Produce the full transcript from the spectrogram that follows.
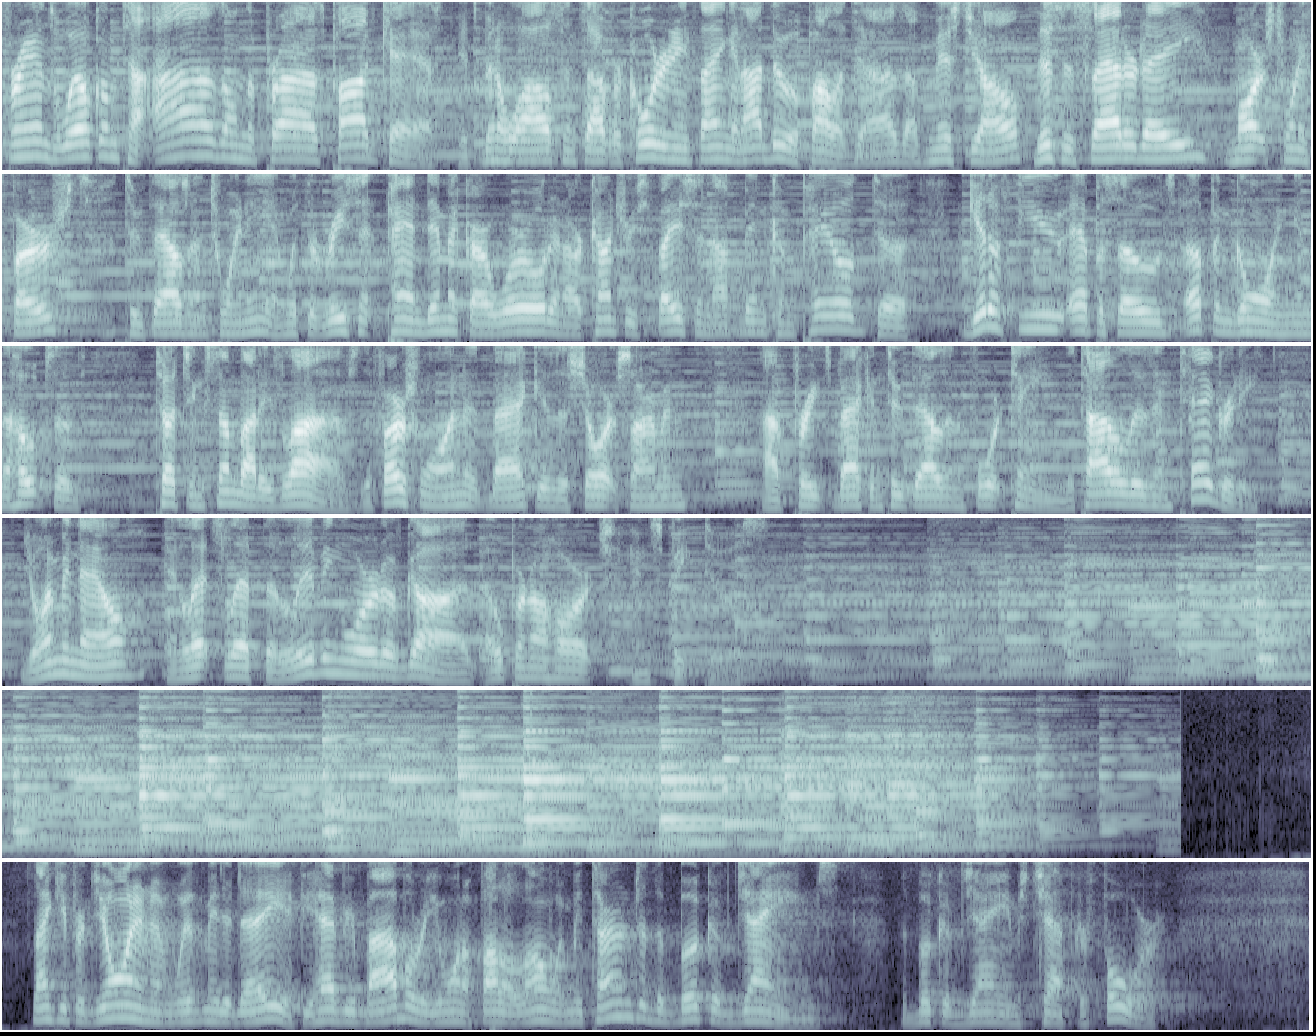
friends. Welcome to Eyes on the Prize podcast. It's been a while since I've recorded anything, and I do apologize. I've missed y'all. This is Saturday, March 21st, 2020, and with the recent pandemic our world and our country's facing, I've been compelled to get a few episodes up and going in the hopes of touching somebody's lives. The first one at back is a short sermon I've preached back in 2014. The title is Integrity. Join me now and let's let the living Word of God open our hearts and speak to us. Thank you for joining with me today. If you have your Bible or you want to follow along with me, turn to the book of James, the book of James, chapter 4.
